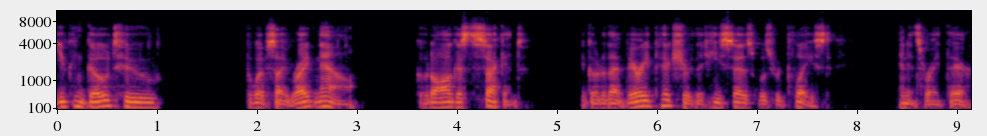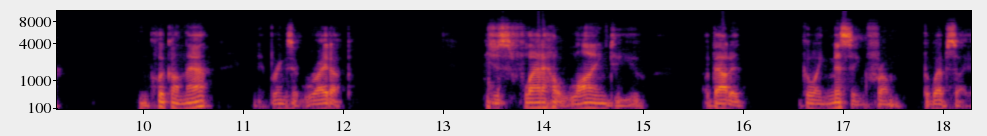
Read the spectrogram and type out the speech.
you can go to the website right now, go to August 2nd, and go to that very picture that he says was replaced, and it's right there. You can click on that, and it brings it right up. He's just flat out lying to you about it going missing from the website.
